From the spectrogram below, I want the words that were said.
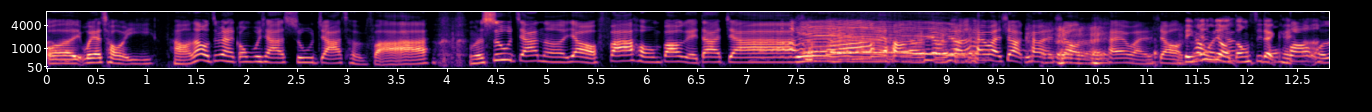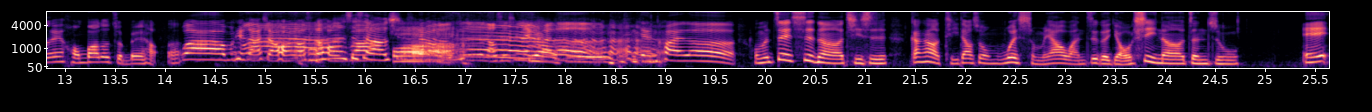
我我也抽一。好，那我这边来公布一下输家惩罚。我们输家呢要发红包给大家。耶好了，要要开玩笑，开玩笑的，开玩笑的。里面没有东西的可以红包，拿我的红包都准备好了。哇，我们可以拿小黄老师的红包，啊谢谢老师哇老师，老师新年快乐！新年快乐！我们这次呢，其实刚刚有提到说，我们为什么要玩这个游戏呢？珍珠，哎，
